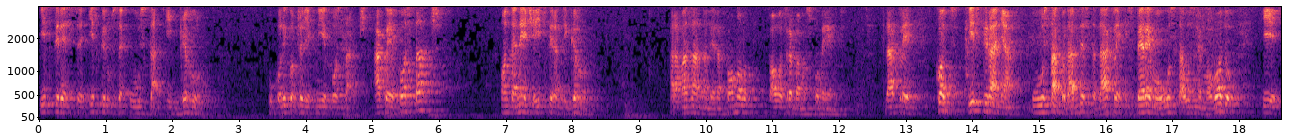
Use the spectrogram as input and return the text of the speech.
ispire se, ispiru se usta i grlo. Ukoliko čovjek nije postač. Ako je postač, onda neće ispirati grlo. Ramazan nam je na pomolu, pa ovo trebamo spomenuti. Dakle, kod ispiranja usta, kod abdesta, dakle, isperemo usta, uzmemo vodu i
